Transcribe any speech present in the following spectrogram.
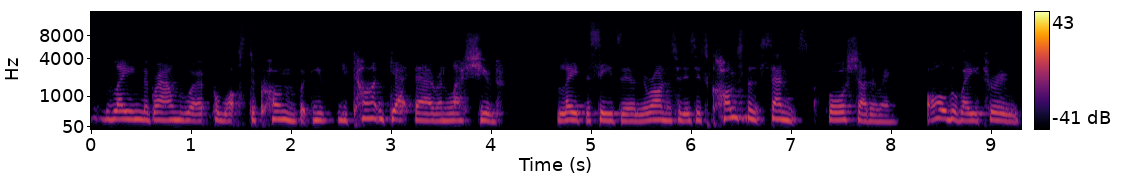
laying the groundwork for what's to come, but you, you can't get there unless you've laid the seeds earlier on. And so there's this constant sense of foreshadowing all the way through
